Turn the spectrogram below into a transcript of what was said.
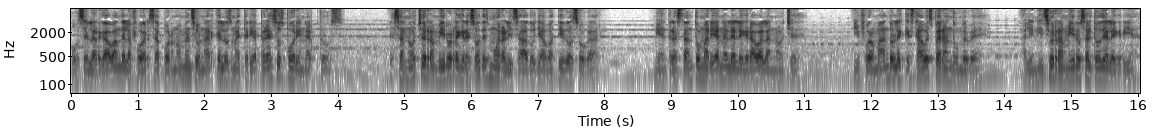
o se largaban de la fuerza por no mencionar que los metería presos por ineptos. Esa noche Ramiro regresó desmoralizado y abatido a su hogar. Mientras tanto Mariana le alegraba la noche, informándole que estaba esperando un bebé. Al inicio Ramiro saltó de alegría,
